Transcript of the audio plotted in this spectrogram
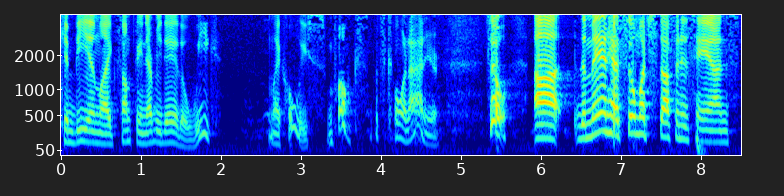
can be in like something every day of the week. I'm like, holy smokes, what's going on here? So uh, the man has so much stuff in his hands.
